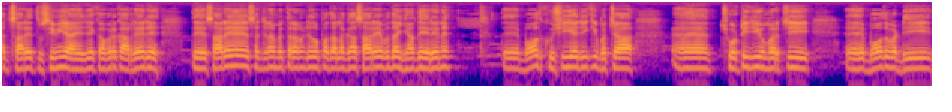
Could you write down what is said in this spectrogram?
ਅੱਜ ਸਾਰੇ ਤੁਸੀਂ ਵੀ ਆਏ ਜੇ ਕਵਰ ਕਰ ਰਹੇ ਜੇ ਤੇ ਸਾਰੇ ਸੱਜਣਾ ਮਿੱਤਰਾਂ ਨੂੰ ਜਦੋਂ ਪਤਾ ਲੱਗਾ ਸਾਰੇ ਵਧਾਈਆਂ ਦੇ ਰਹੇ ਨੇ ਤੇ ਬਹੁਤ ਖੁਸ਼ੀ ਹੈ ਜੀ ਕਿ ਬੱਚਾ ਛੋਟੀ ਜੀ ਉਮਰ 'ਚ ਹੀ ਬਹੁਤ ਵੱਡੀ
